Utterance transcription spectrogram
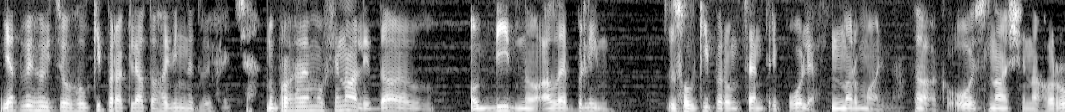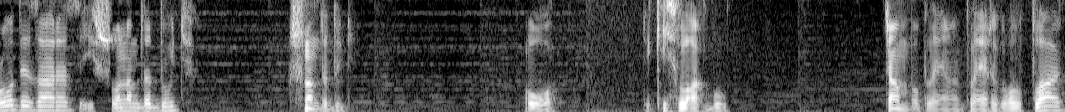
Я двигаю цього голкіпера клятого, а він не двигається. Ну, програємо в фіналі, да, обідно, але, блін, з голкіпером в центрі поля нормально. Так, ось наші нагороди зараз. І що нам дадуть? Що нам дадуть? О, якийсь лаг був. Player, player.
